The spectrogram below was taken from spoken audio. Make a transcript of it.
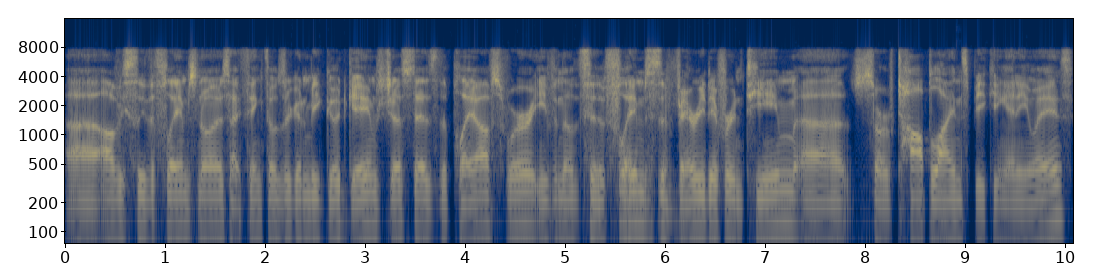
Uh, obviously, the Flames noise. I think those are going to be good games, just as the playoffs were. Even though the Flames is a very different team, uh, sort of top line speaking, anyways.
